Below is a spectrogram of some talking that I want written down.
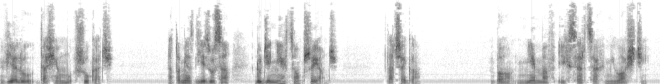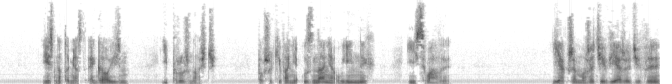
Wielu da się mu szukać. Natomiast Jezusa ludzie nie chcą przyjąć. Dlaczego? Bo nie ma w ich sercach miłości. Jest natomiast egoizm i próżność, poszukiwanie uznania u innych i sławy. Jakże możecie wierzyć wy,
